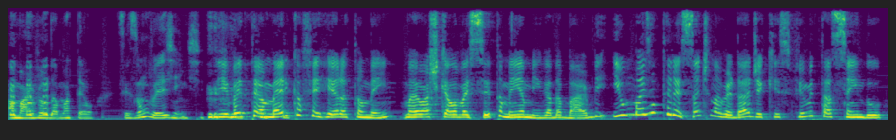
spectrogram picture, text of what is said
a Marvel da Mattel. Vocês vão ver, gente. E vai ter a América Ferreira também. Mas eu acho que ela vai ser também amiga da Barbie. E o mais interessante, na verdade, é que esse filme tá sendo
